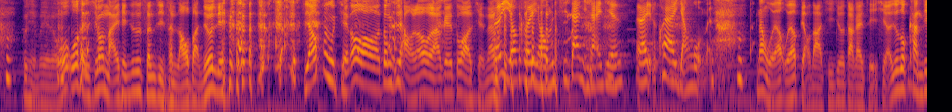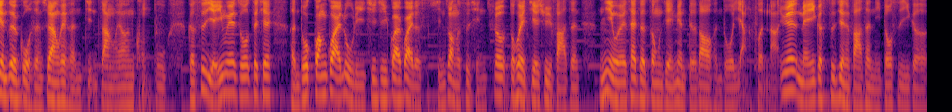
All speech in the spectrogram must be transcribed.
不行不行，我我很希望哪一天就是升级成老板，就是连 只要付钱哦，东西好了，我来给多少钱呢？可以哦，可以哦，我们期待你那一天来，快来养我们。那我要我要表达，其实就大概这一些啊，就是说看片这个过程虽然会很紧张，然后很恐怖，可是也因为说这些很多光怪陆离、奇奇怪怪的形状的事情，都都会接续发生。你以为在这中间里面得到很多养分啊？因为每一个事件的发生，你都是一个。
